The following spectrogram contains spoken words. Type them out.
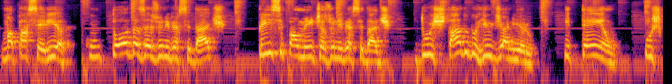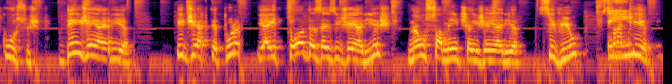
uma parceria com todas as universidades, principalmente as universidades do estado do Rio de Janeiro, que tenham os cursos de engenharia e de arquitetura, e aí todas as engenharias, não somente a engenharia civil, para que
